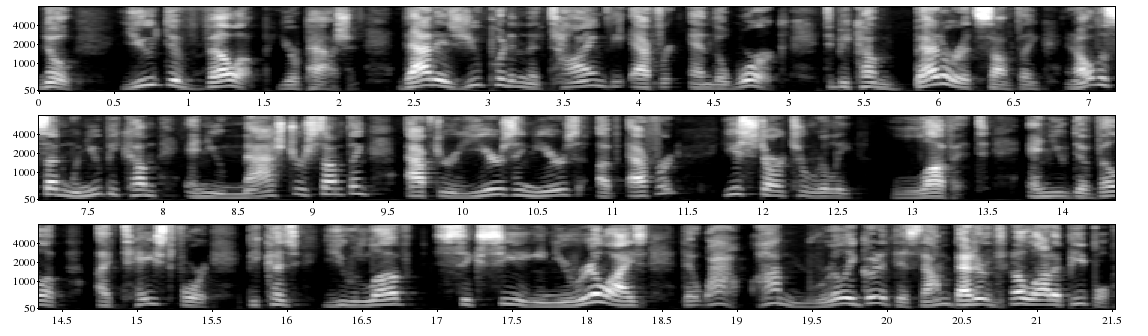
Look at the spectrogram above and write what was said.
No, you develop your passion. That is, you put in the time, the effort, and the work to become better at something. And all of a sudden, when you become and you master something after years and years of effort, you start to really love it and you develop a taste for it because you love succeeding and you realize that, wow, I'm really good at this. I'm better than a lot of people.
